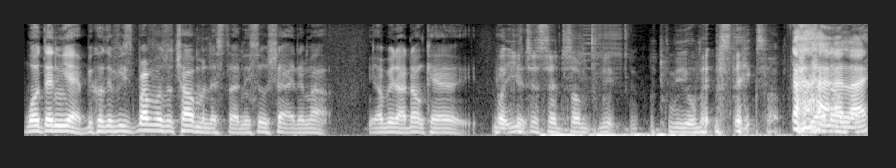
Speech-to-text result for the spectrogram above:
Well, then yeah, because if his brother was a child molester and he still shouted him out, you know, I mean, I don't care. But you could- just said some we all make mistakes, fam. yeah, no, I but- lie.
